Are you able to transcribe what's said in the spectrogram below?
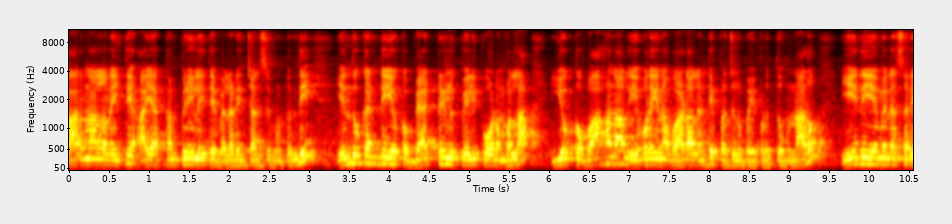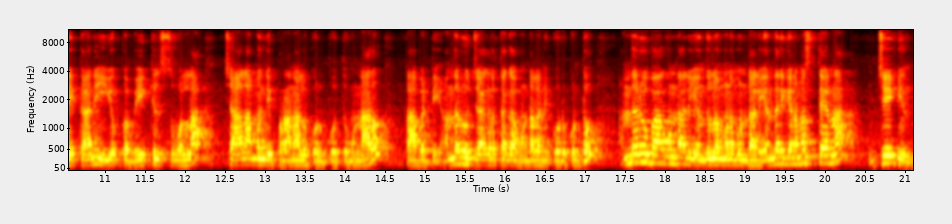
కారణాలను అయితే ఆయా కంపెనీలు అయితే వెల్లడించాల్సి ఉంటుంది. ఎందుకంటే ఈ యొక్క బ్యాటరీలు పేలిపోవడం వల్ల ఈ యొక్క వాహనాలు ఎవరైనా వాడాలంటే ప్రజలు భయపడుతూ ఉన్నారు. ఏది ఏమైనా సరే కానీ ఈ యొక్క వెహికల్స్ వల్ల చాలామంది ప్రాణాలు కోల్పోతూ ఉన్నారు. కాబట్టి అందరూ జాగ్రత్తగా ఉండాలని కోరుకుంటూ అందరూ బాగుండాలి అందులో మనం ఉండాలి. అందరికీ నమస్తే అన్న. జై హింద్.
